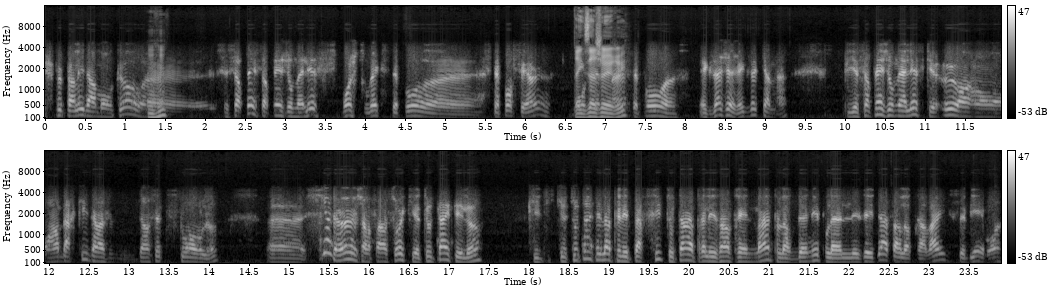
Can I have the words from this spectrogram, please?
je peux parler dans mon cas, euh, Mhm. C'est certain, certains journalistes, moi, je trouvais que c'était pas, euh, c'était pas fair. Exagéré. C'était pas euh, exagéré, exactement. Puis il y a certains journalistes que eux ont, ont embarqué dans, dans cette histoire-là. Euh, S'il y en a un, Jean-François, qui a tout le temps été là, qui, qui a tout le temps été là après les parties, tout le temps après les entraînements, pour leur donner, pour la- les aider à faire leur travail, c'est bien moi.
